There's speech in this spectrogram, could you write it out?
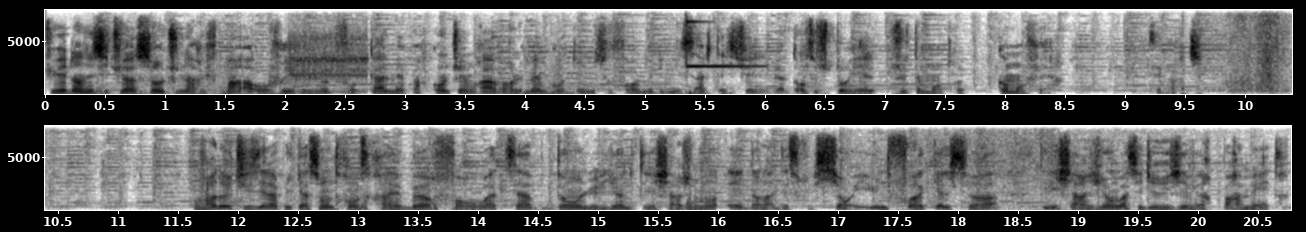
Tu es dans une situation où tu n'arrives pas à ouvrir une note vocale, mais par contre tu aimerais avoir le même contenu sous forme de message textuel. Eh dans ce tutoriel, je te montre comment faire. C'est parti. On va donc utiliser l'application Transcriber for WhatsApp dont le lien de téléchargement est dans la description. Et une fois qu'elle sera téléchargée, on va se diriger vers Paramètres.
